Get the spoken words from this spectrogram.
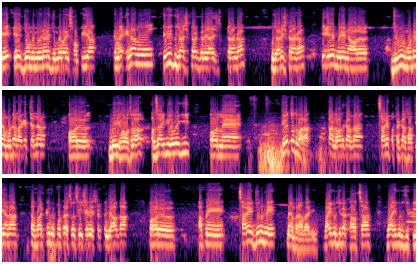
ਕਿ ਇਹ ਜੋ ਮੈਨੂੰ ਇਹਨਾਂ ਨੇ ਜ਼ਿੰਮੇਵਾਰੀ ਸੌਂਪੀ ਆ, ਤੇ ਮੈਂ ਇਹਨਾਂ ਨੂੰ ਇਹ ਵੀ ਗੁਜ਼ਾਰਿਸ਼ ਕਰਾਂਗਾ ਗੁਜ਼ਾਰਿਸ਼ ਕਰਾਂਗਾ ਕਿ ਇਹ ਮੇਰੇ ਨਾਲ ਜ਼ਰੂਰ ਮੋਢੇ ਨਾਲ ਮੋਢਾ ਲਾ ਕੇ ਚੱਲਣ ਔਰ ਮੇਰੀ ਹੌਸਲਾ ਅਫਜ਼ਾਈ ਵੀ ਹੋਵੇਗੀ। ਔਰ ਮੈਂ ਫਿਰ ਤੋਂ ਦੁਬਾਰਾ ਧੰਨਵਾਦ ਕਰਦਾ ਸਾਰੇ ਪੱਤਰਕਾਰ ਸਾਥੀਆਂ ਦਾ, ਤਾਂ working reporter association registered Punjab ਦਾ। ਔਰ ਆਪਣੇ ਸਾਰੇ ਯੂਨਿਟ ਮੈਂਬਰਾਂ ਦਾ ਜੀ। ਵਾਹਿਗੁਰੂ ਜੀ ਕਾ ਖਾਲਸਾ ਵਾਹਿਗੁਰੂ ਜੀ ਕੀ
